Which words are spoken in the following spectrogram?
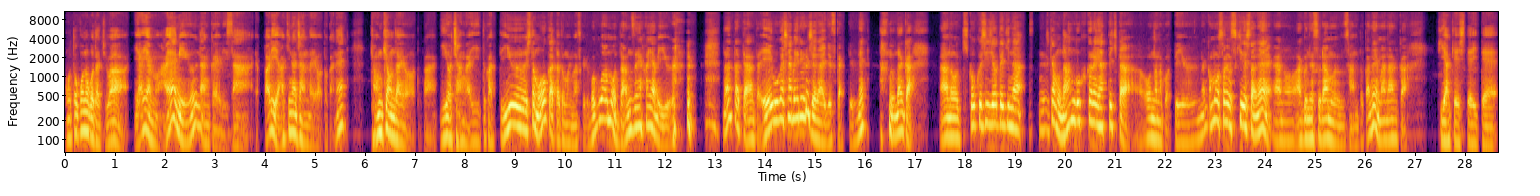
男の子たちは、いやいやもう早見優なんかよりさ、やっぱり明菜ちゃんだよとかね、キョンキョンだよとか、イオちゃんがいいとかっていう人も多かったと思いますけど、僕はもう断然早見優。なんたってあなた英語が喋れるじゃないですかっていうね。あの、なんか、あの、帰国子女的な、しかも南国からやってきた女の子っていう、なんかもうそういうの好きでしたね。あの、アグネス・ラムさんとかね、まあなんか、日焼けしていて、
